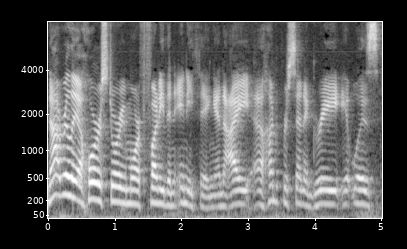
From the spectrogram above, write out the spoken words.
Not really a horror story, more funny than anything. And I 100% agree. It was.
